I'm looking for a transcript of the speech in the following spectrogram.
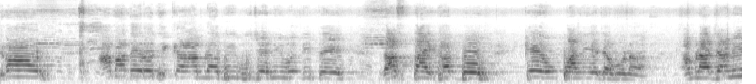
ঝড়, আমাদের অধিকার আমরা বুঝে নিব, দিতে রাস্তায় থাকব, কেউ পালিয়ে যাব না। আমরা জানি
